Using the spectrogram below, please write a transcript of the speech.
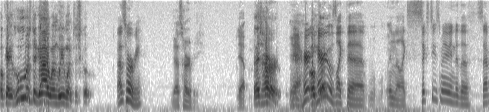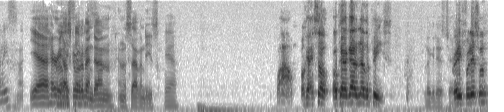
Okay, who was the guy when we went to school? That's Herbie. That's Herbie. Yep. That's her. Yeah, Har- Okay. Harry was like the in the like '60s, maybe into the '70s. Uh, yeah, Harry Early Husker would have been done in the 70s. Yeah. Wow. Okay, so okay, I got another piece. Look at this, Jay. Ready for this one?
